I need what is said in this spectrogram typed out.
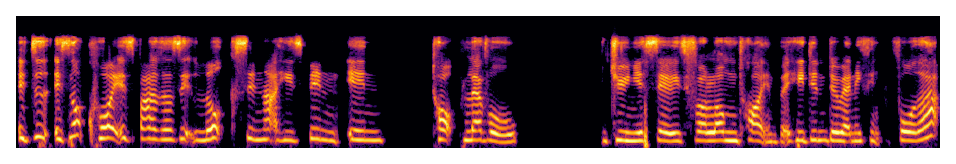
It do, it's not quite as bad as it looks in that he's been in top level junior series for a long time, but he didn't do anything before that.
